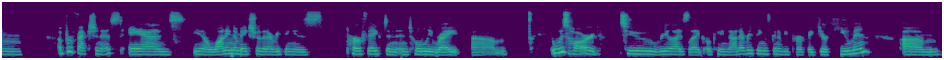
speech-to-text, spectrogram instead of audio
am a perfectionist and, you know, wanting to make sure that everything is perfect and, and totally right. Um, it was hard to realize, like, okay, not everything's going to be perfect. You're human. Um,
